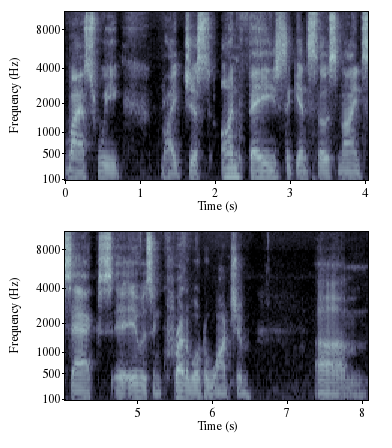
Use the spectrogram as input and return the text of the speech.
last week, like just unfazed against those nine sacks. It, it was incredible to watch him. Um,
